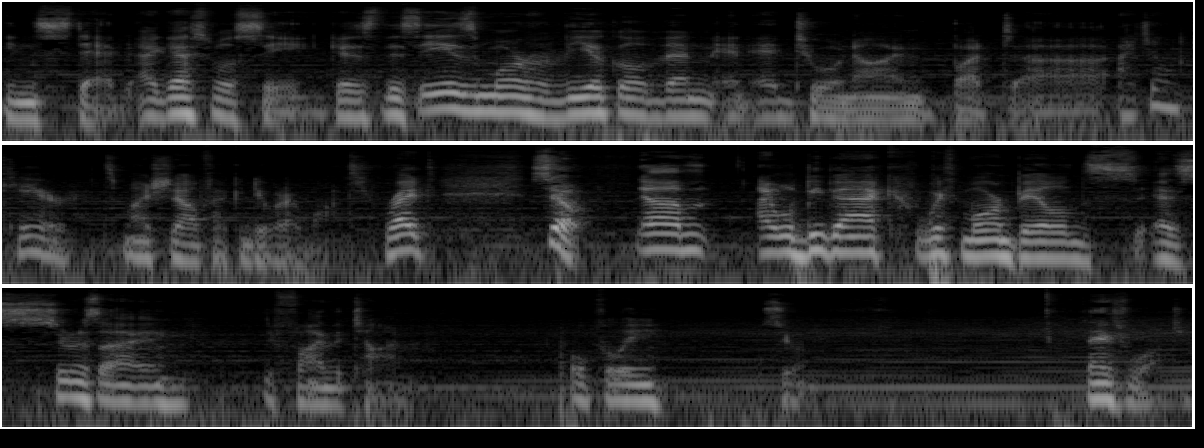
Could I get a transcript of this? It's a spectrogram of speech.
instead. I guess we'll see, because this is more of a vehicle than an Ed 209, but uh, I don't care. It's my shelf. I can do what I want, right? So, um, I will be back with more builds as soon as I find the time. Hopefully, soon. Thanks for watching.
